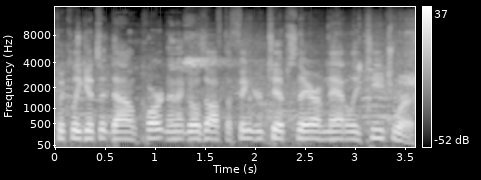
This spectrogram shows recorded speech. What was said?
Quickly gets it down court, and then it goes off the fingertips there of Natalie Teachworth.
